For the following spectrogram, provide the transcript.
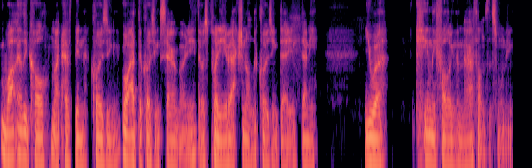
while Ellie Cole might have been closing or at the closing ceremony, there was plenty of action on the closing day. Danny, you were keenly following the marathons this morning.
